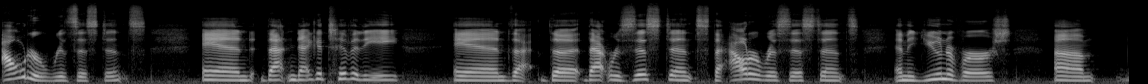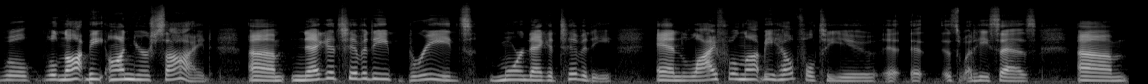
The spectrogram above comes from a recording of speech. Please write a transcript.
outer resistance and that negativity and that the that resistance the outer resistance and the universe um, will will not be on your side. Um, negativity breeds more negativity and life will not be helpful to you i- i- is what he says. Um,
